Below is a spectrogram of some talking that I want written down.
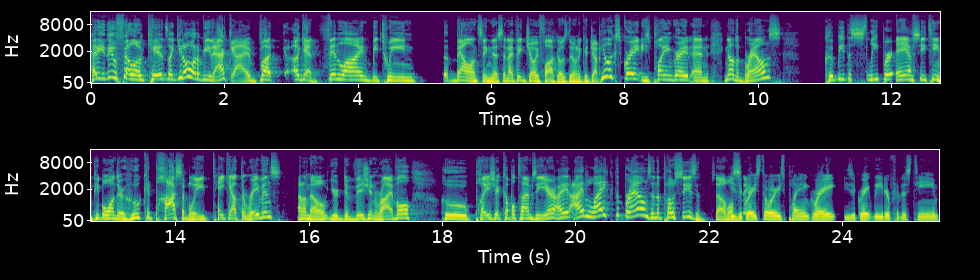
how do you do, fellow kids? Like, you don't want to be that guy. But again, thin line between balancing this. And I think Joey Flacco is doing a good job. He looks great. He's playing great. And, you know, the Browns could be the sleeper AFC team. People wonder who could possibly take out the Ravens. I don't know, your division rival who plays you a couple times a year. I, I like the Browns in the postseason. So we'll he's see. a great story. He's playing great. He's a great leader for this team.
